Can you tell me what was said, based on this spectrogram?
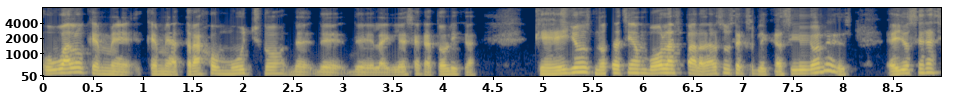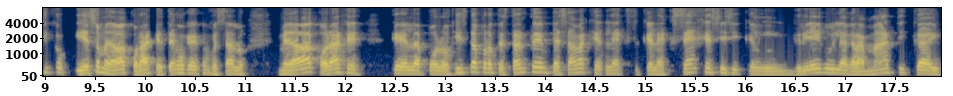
hubo algo que me, que me atrajo mucho de, de la iglesia católica que ellos no te hacían bolas para dar sus explicaciones. Ellos eran así, y eso me daba coraje, tengo que confesarlo. Me daba coraje que el apologista protestante empezaba que, la, que la exégesis y que el griego y la gramática y,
